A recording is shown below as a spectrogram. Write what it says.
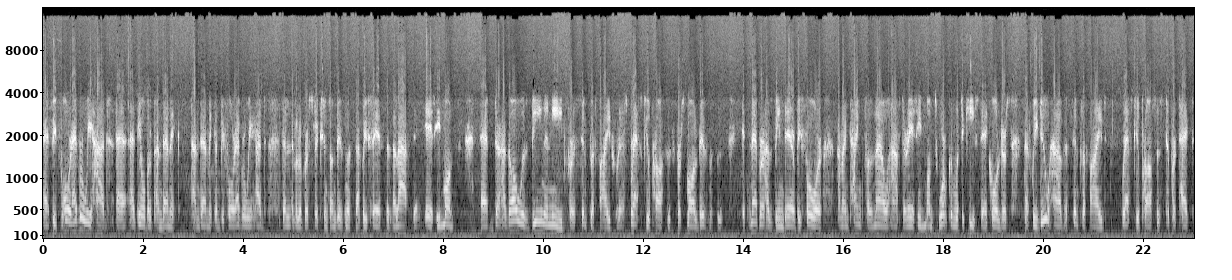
uh, before ever we had a global pandemic, pandemic, and before ever we had the level of restrictions on business that we faced in the last 18 months. Uh, there has always been a need for a simplified risk rescue process for small businesses. It never has been there before, and I'm thankful now, after 18 months working with the key stakeholders, that we do have a simplified rescue process to protect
